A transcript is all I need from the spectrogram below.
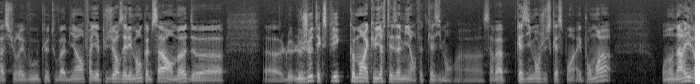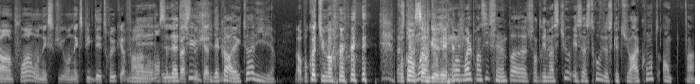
assurez-vous que tout va bien. Enfin, il y a plusieurs éléments comme ça en mode. le, le jeu t'explique comment accueillir tes amis, en fait, quasiment. Ça va quasiment jusqu'à ce point. Et pour moi, on en arrive à un point où on, explique des trucs. Enfin, à un moment, ça dépasse le je cadre. suis d'accord du- avec toi, Vivien. Alors pourquoi tu m'en. Pourquoi on s'est moi, engueulé moi, moi, le principe, c'est même pas sur Dream Rescue, et ça se trouve de ce que tu racontes. En, enfin,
